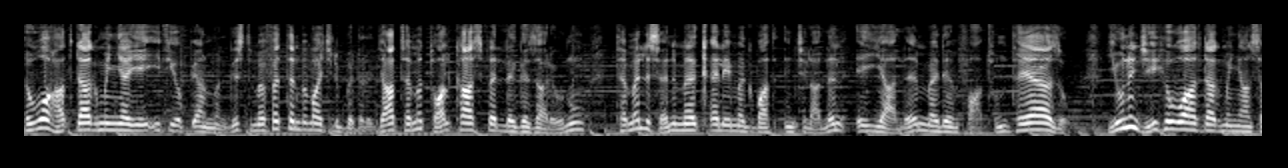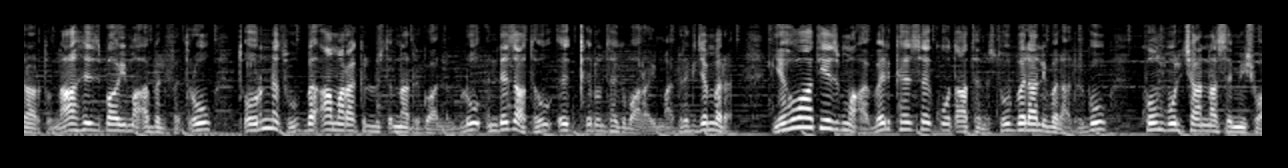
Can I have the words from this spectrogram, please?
ህወሓት ዳግመኛ የኢትዮጵያን መንግስት መፈተን በማይችልበት ደረጃ ተመቷል፣ ካስፈለገ ዛሬውኑ ተመልሰን መቀሌ መግባት እንችላለን እያለ መደንፋቱን ተያያዘው። ይሁን እንጂ ህወሓት ዳግመኛ አንሰራርቶና ህዝባዊ ማዕበል ፈጥሮ ጦርነቱ በአማራ ክልል ውስጥ እናድርገዋለን ብሎ እንደዛተው እቅዱን ተግባራዊ ማድረግ ጀመረ። የህወሓት የህዝብ ማዕበል ከሰቆጣ ተነስቶ በላሊበላ አድርጎ ኮምቦልቻና ሰሜን ሸዋ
